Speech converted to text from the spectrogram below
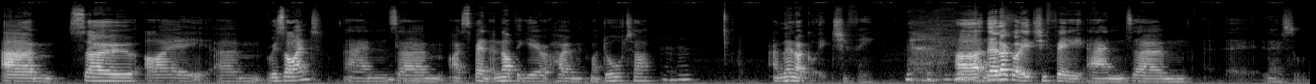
Um, so I um, resigned and Okay. um, I spent another year at home with my daughter, Mm-hmm. and then I got itchy feet. uh, then I got itchy feet, and um, you know, sort of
